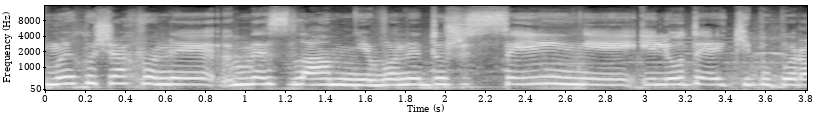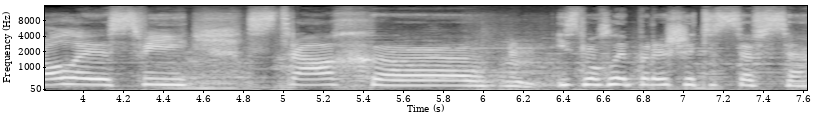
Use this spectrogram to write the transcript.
В моїх очах вони незламні, вони дуже сильні, і люди, які побороли свій страх е, і змогли пережити це все.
